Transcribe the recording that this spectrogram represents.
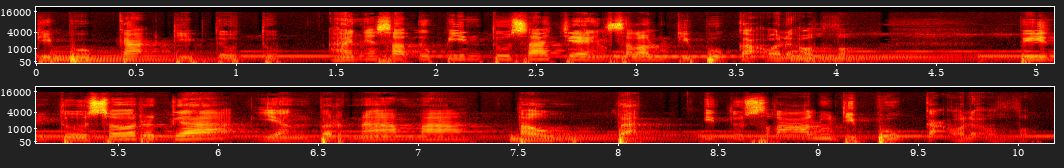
Dibuka, ditutup. Hanya satu pintu saja yang selalu dibuka oleh Allah. Pintu surga yang bernama taubat itu selalu dibuka oleh Allah.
